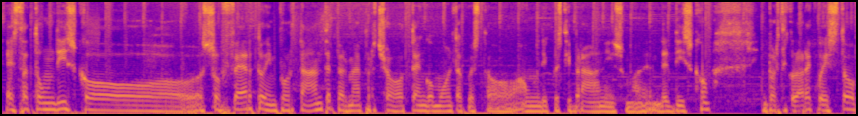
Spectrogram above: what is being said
è stato un disco sofferto e importante per me, perciò tengo molto a, questo, a uno di questi brani insomma, del disco, in particolare questo.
